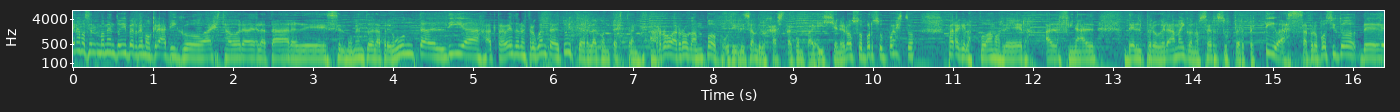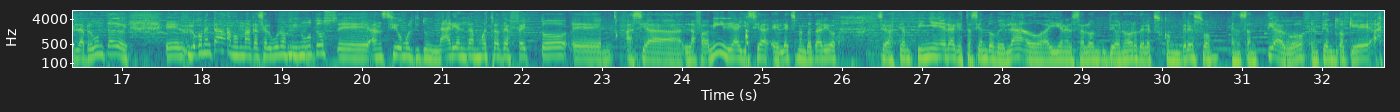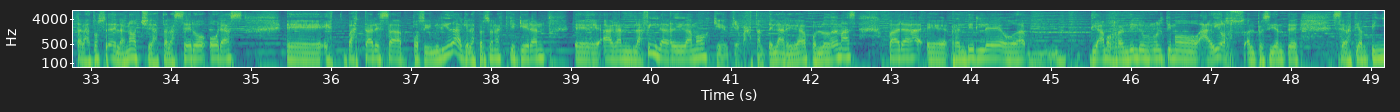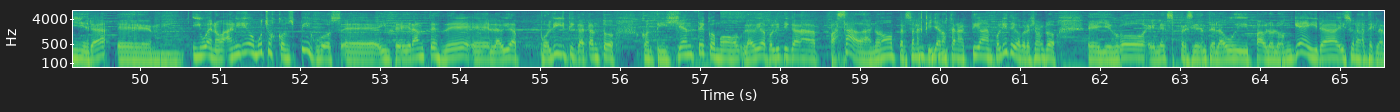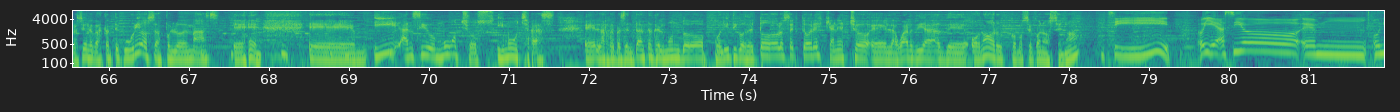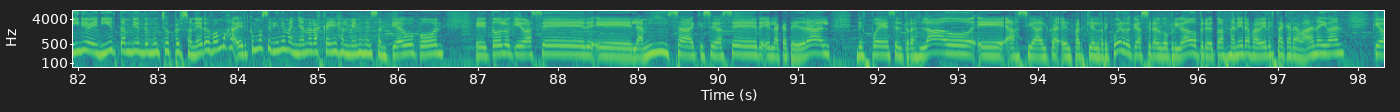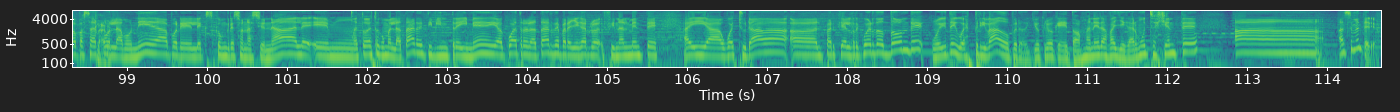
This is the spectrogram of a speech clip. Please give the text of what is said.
Tenemos el momento hiperdemocrático a esta hora de la tarde. Es el momento de la pregunta del día. A través de nuestra cuenta de Twitter la contestan arroba rock and pop, utilizando el hashtag un país generoso, por supuesto, para que los podamos leer al final del programa y conocer sus perspectivas. A propósito de la pregunta de hoy, eh, lo comentábamos, Mac, hace algunos minutos, eh, han sido multitudinarias las muestras de afecto eh, hacia la familia y hacia el exmandatario Sebastián Piñera, que está siendo velado ahí en el Salón de Honor del Congreso en Santiago. Entiendo que hasta las 12 de la noche, hasta las 0 horas, eh, va a estar esa posibilidad que las personas que quieran eh, hagan la fila, digamos, que, es bastante larga por lo demás, para eh, rendirle o digamos, rendirle un último adiós al presidente Sebastián Piñera. y bueno, han ido muchos conspicuos integrantes de la vida política, tanto contingente como la vida política pasada, ¿no? Personas que ya no están activas en política, por ejemplo, eh, llegó el expresidente de la UDI, Pablo Longueira, hizo unas declaraciones bastante curiosas por lo demás, eh, eh, y han sido muchos y muchas las representantes del mundo político de todos los sectores que han hecho la Guardia de Honor, como se conoce, ¿no? Sí, oye, ha sido em, un ir y venir también de muchos personeros. Vamos a ver cómo se viene mañana a las calles, al menos en Santiago, con eh, todo lo que va a ser eh, la misa, que se va a hacer en la catedral, después el traslado eh, hacia el, Parque del Recuerdo, que va a ser algo privado, pero de todas maneras va a haber esta caravana, Iván, que va a pasar por la moneda, por el ex Congreso Nacional, em, todo esto como en la tarde, tipín tres y media, cuatro de la tarde, para llegar finalmente ahí a Huachuraba, al Parque del Recuerdo donde, como yo te digo, es privado, pero yo creo que de todas maneras va a llegar mucha gente al cementerio.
